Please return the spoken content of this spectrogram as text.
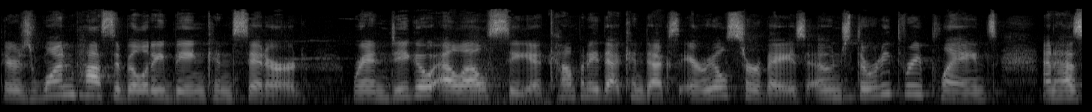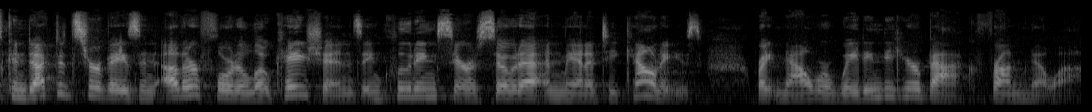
There's one possibility being considered. Randigo LLC, a company that conducts aerial surveys, owns 33 planes and has conducted surveys in other Florida locations, including Sarasota and Manatee counties. Right now, we're waiting to hear back from NOAA.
